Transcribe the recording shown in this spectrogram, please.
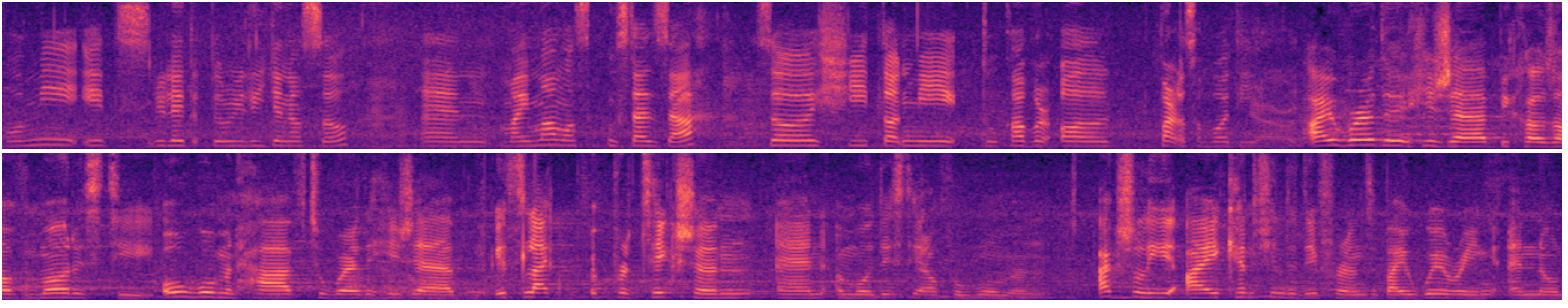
For me, it's related to religion also. And my mom was ustazah, so she taught me to cover all parts of body. I wear the hijab because of modesty. All women have to wear the hijab. It's like a protection and a modesty of a woman. Actually, I can feel the difference by wearing and not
